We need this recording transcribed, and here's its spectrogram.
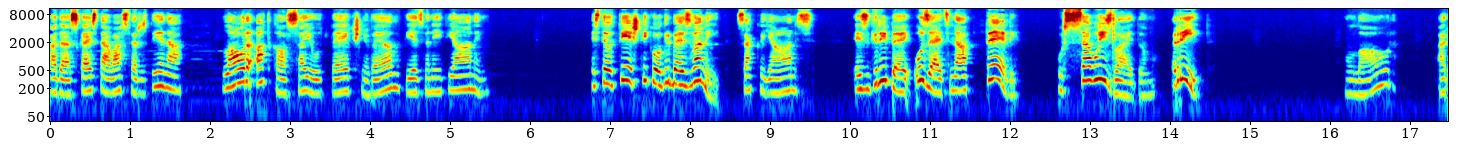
Kādā skaistā vasaras dienā Laura atkal sajūt pēkšņu vēlmi piezvanīt Jānim. Es tev tieši tikko gribēju zvanīt, saka Jānis. Es gribēju uzaicināt tevi uz savu izlaidumu rīt. Un Laura ar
